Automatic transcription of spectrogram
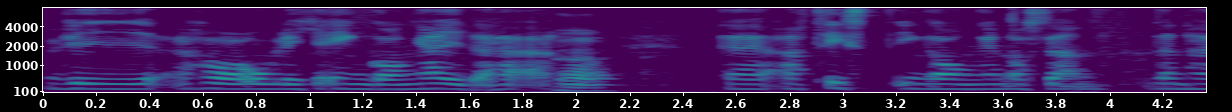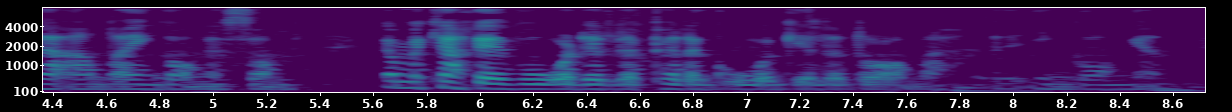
vi har olika ingångar i det här. Ja. Eh, artistingången och sen den här andra ingången som ja, men kanske är vård eller pedagog eller drama eh, ingången.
